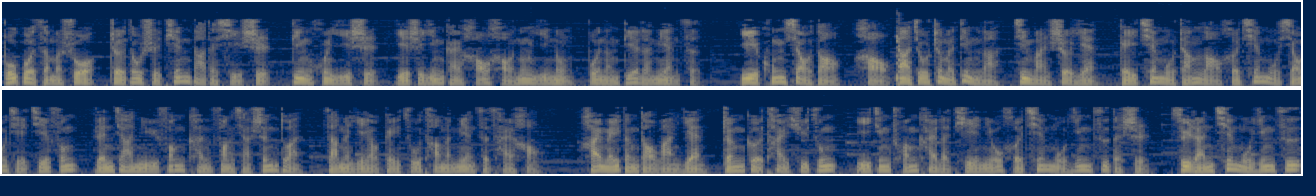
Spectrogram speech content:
不过怎么说，这都是天大的喜事，订婚仪式也是应该好好弄一弄，不能跌了面子。夜空笑道：“好，那就这么定了。今晚设宴，给千木长老和千木小姐接风。人家女方肯放下身段，咱们也要给足他们面子才好。”还没等到晚宴，整个太虚宗已经传开了铁牛和千木英姿的事。虽然千木英姿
